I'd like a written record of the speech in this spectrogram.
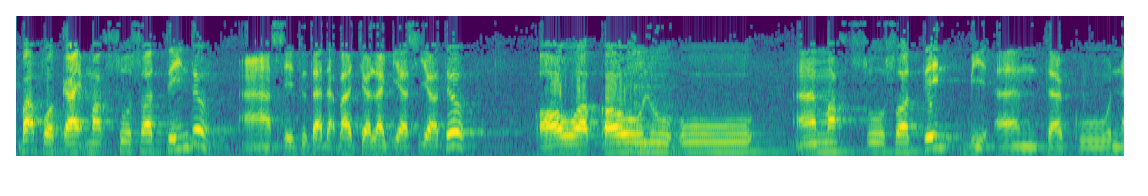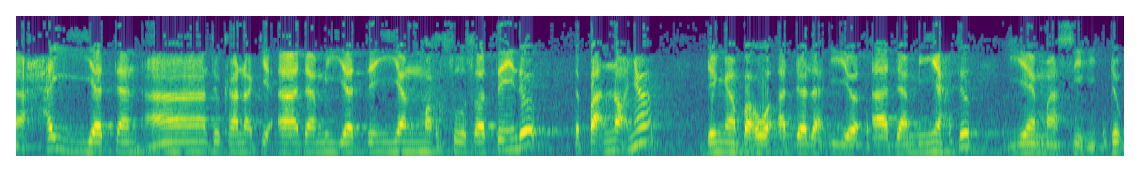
Apa kait makhsusatin tu. Ha situ tak ada baca lagi asia tu. Qawa qawluhu makhsusatin bi an takuna hayyatan. Ah tu kana ki adamiyatin yang makhsusatin tu. Tepat naknya dengan bahawa adalah ia adamiyah tu yang masih hidup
